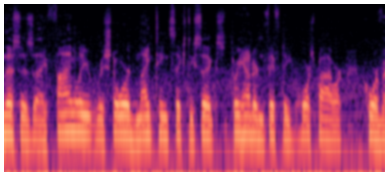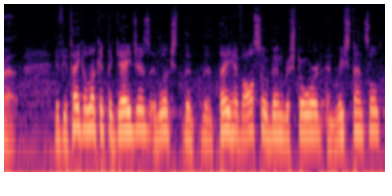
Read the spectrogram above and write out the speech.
this is a finely restored 1966 350 horsepower Corvette. If you take a look at the gauges, it looks that, that they have also been restored and re-stenciled.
